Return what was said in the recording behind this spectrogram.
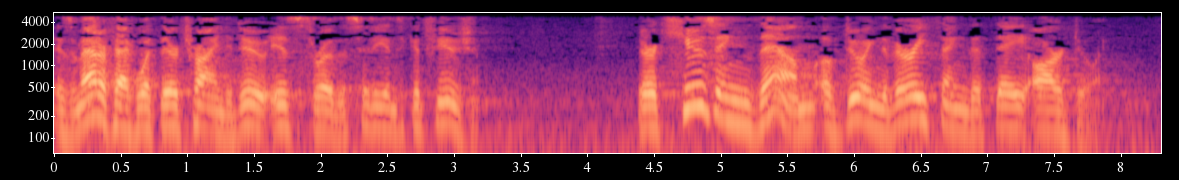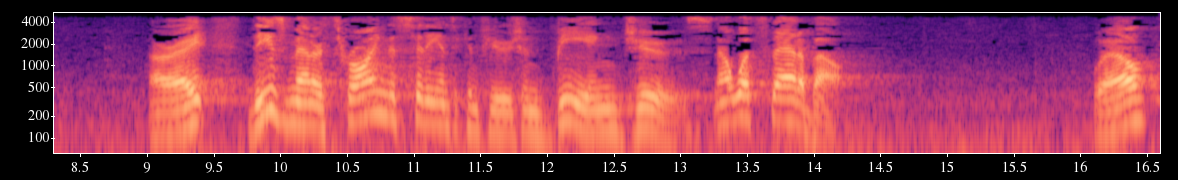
As a matter of fact, what they're trying to do is throw the city into confusion. They're accusing them of doing the very thing that they are doing. All right? These men are throwing the city into confusion, being Jews. Now, what's that about? Well,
